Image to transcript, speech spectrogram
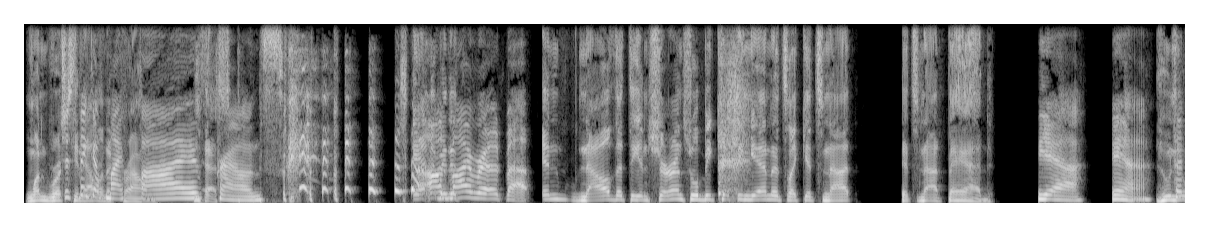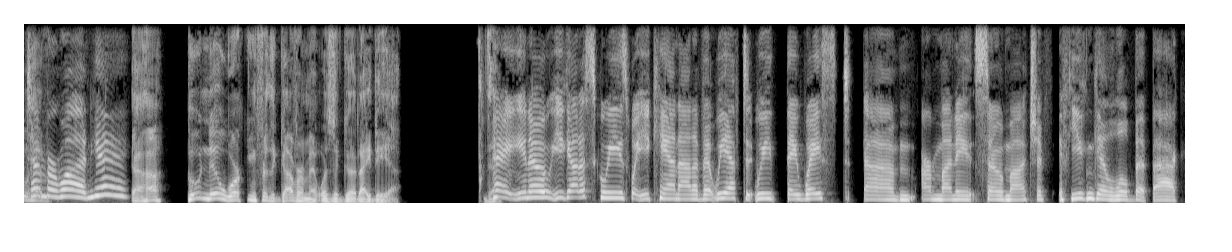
one root Just canal think of and my crown. five Yes. crowns Yeah, I on mean, it- my roadmap. and now that the insurance will be kicking in, it's like it's not, it's not bad. Yeah. Yeah. Who knew September 1. Yay. Uh huh. Who knew working for the government was a good idea? That- Hey, you know, you got to squeeze what you can out of it. We have to, we, they waste um, our money so much. If, if you can get a little bit back,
